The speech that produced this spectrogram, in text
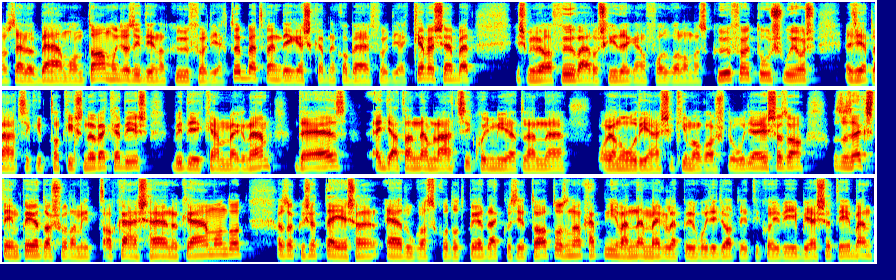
az előbb elmondtam, hogy az idén a külföldiek többet vendégeskednek, a belföldiek kevesebbet, és mivel a fővárosi idegenforgalom az külföld túlsúlyos, ezért látszik itt a kis növekedés, vidéken meg nem, de ez egyáltalán nem látszik, hogy miért lenne olyan óriási kimagasló, ugye, és az a, az, az extrém példasor, amit a KSH elnök elmondott, azok is a teljesen elrugaszkodott példák közé tartoznak. Hát nyilván nem meglepő, hogy egy atlétikai VB esetében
